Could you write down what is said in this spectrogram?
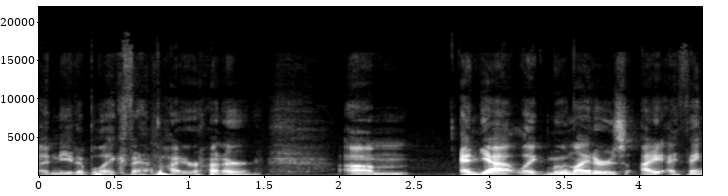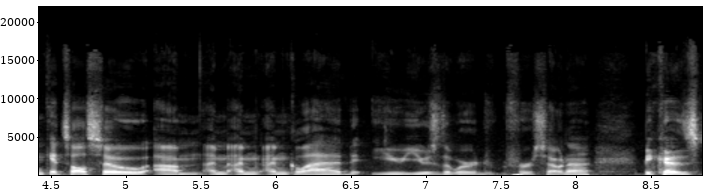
anita blake vampire hunter. Um and yeah, like Moonlighters, I, I think it's also um, I'm, I'm I'm glad you used the word fursona because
